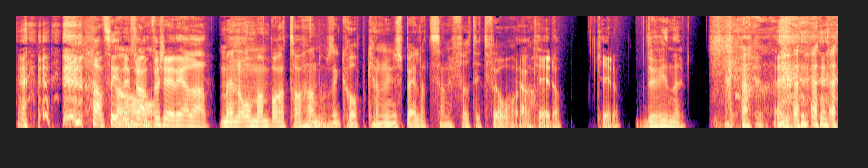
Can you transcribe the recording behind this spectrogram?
han ser det Ja. framför sig redan. Men om man bara tar hand om sin kropp kan han ju spela tills han är 42 år. Ja, då. Okej då. Okej då. Du vinner.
